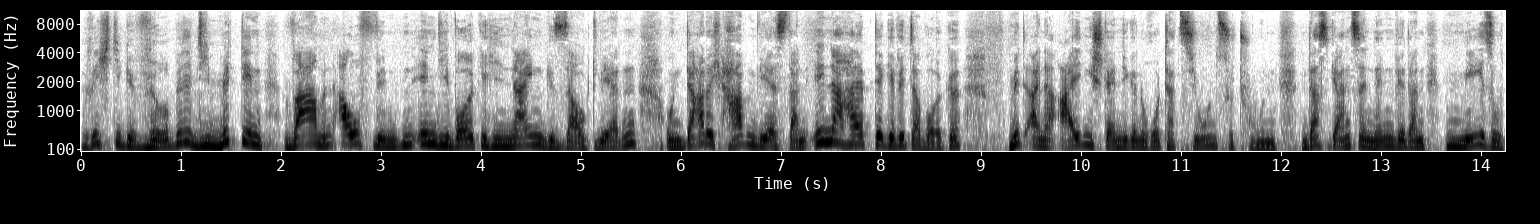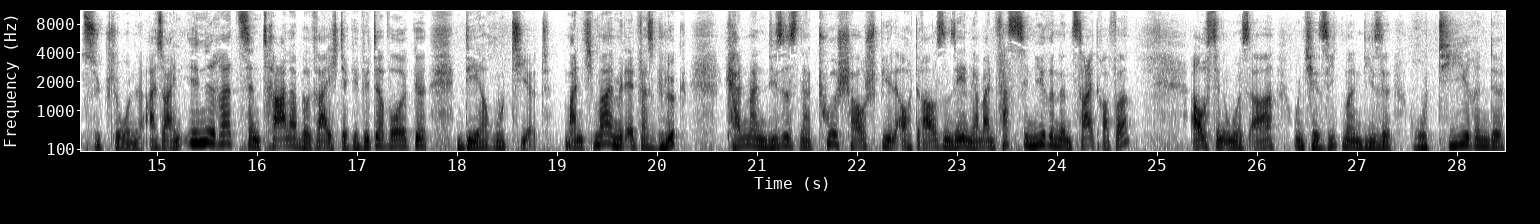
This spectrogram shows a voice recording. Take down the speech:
richtige Wirbel, die mit den warmen Aufwinden in die Wolke hineingesaugt werden. Und dadurch haben wir es dann innerhalb der Gewitterwolke mit einer eigenständigen Rotation zu tun. Das Ganze nennen wir dann Mesozyklone, also ein innerer zentraler Bereich der Gewitterwolke, der rotiert. Manchmal mit etwas Glück kann man dieses Naturschauspiel auch draußen sehen. Wir haben einen faszinierenden Zeitraffer aus den USA. Und hier sieht man diese rotierende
